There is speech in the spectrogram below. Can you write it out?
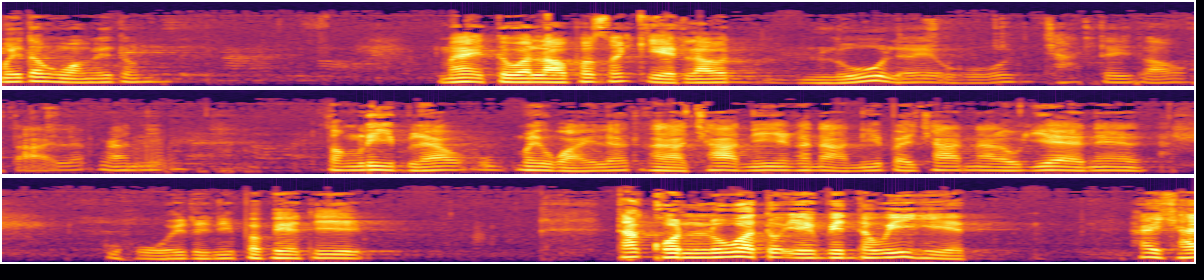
ไม่ต้องห่วงเลยตรงไม่ตัวเราพอสังเกตเรารู้เลย โอ้โหชาติเลยเราตายแล้วงานนี้ ต้องรีบแล้วไม่ไหวแล้วขนาดชาตินี้ยังขนาดนี้ไปชาติหน้าเราแย่แน่โอ้โหทีนี้ประเภทที่ ถ้าคนรู้ว่าตัวเองเป็นทวิเหตุ ให้ใช้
